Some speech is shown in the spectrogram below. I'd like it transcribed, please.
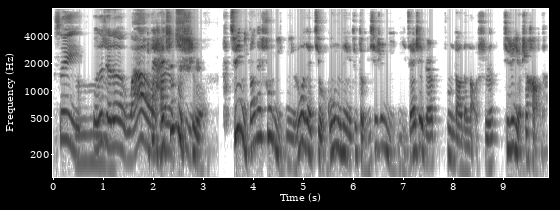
所以我就觉得，哇哦，还真的是。所以你刚才说你你落在九宫的那个，就等于其实你你在这边碰到的老师其实也是好的，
